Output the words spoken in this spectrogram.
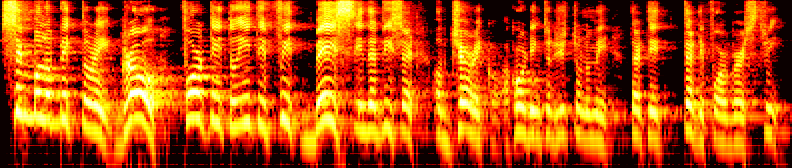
symbol of victory, grow 40 to 80 feet base in the desert of Jericho, according to Deuteronomy 30, 34, verse 3.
